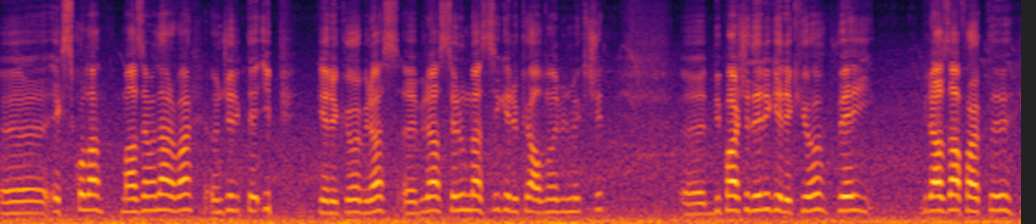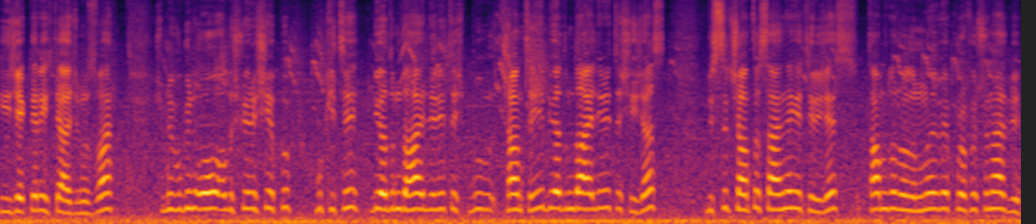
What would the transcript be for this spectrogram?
Ee, eksik olan malzemeler var. Öncelikle ip gerekiyor biraz. Ee, biraz serum lastiği gerekiyor avlanabilmek için. Ee, bir parça deri gerekiyor ve biraz daha farklı yiyeceklere ihtiyacımız var. Şimdi bugün o alışverişi yapıp bu kiti bir adım daha ileri taşı bu çantayı bir adım daha ileri taşıyacağız. Bir sırt çantası haline getireceğiz. Tam donanımlı ve profesyonel bir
